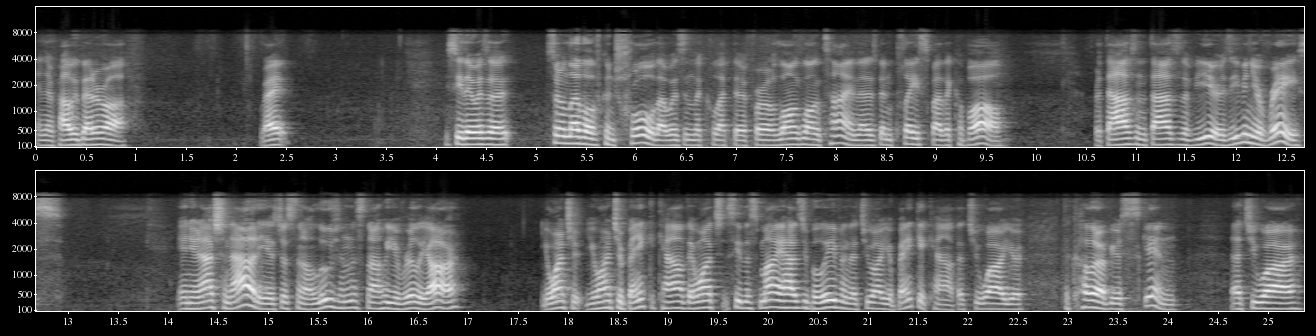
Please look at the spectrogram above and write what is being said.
and they're probably better off. Right? You see, there was a certain level of control that was in the collective for a long, long time that has been placed by the cabal for thousands and thousands of years. Even your race and your nationality is just an illusion. It's not who you really are. You want your you want your bank account. They want you see this Maya has you believing that you are your bank account, that you are your the color of your skin, that you are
